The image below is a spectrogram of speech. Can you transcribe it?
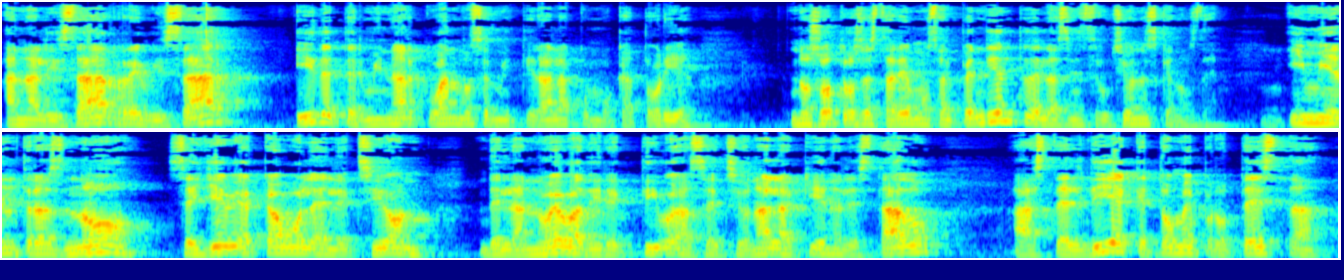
analizar, revisar y determinar cuándo se emitirá la convocatoria. Nosotros estaremos al pendiente de las instrucciones que nos den. Y mientras no se lleve a cabo la elección de la nueva directiva seccional aquí en el estado, hasta el día que tome protesta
